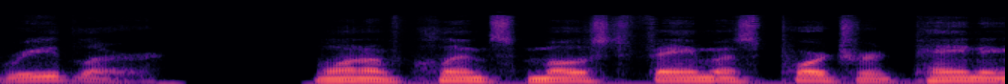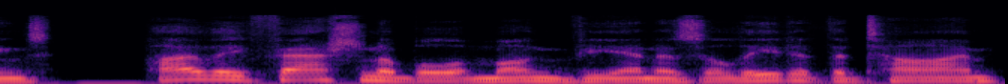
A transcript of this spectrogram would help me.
Riedler. One of Klimt's most famous portrait paintings, highly fashionable among Vienna's elite at the time,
